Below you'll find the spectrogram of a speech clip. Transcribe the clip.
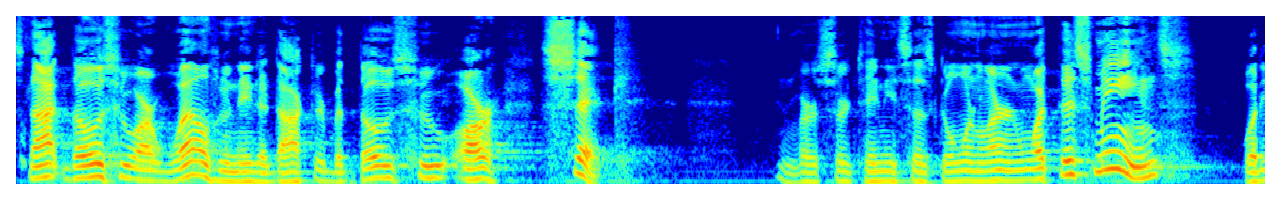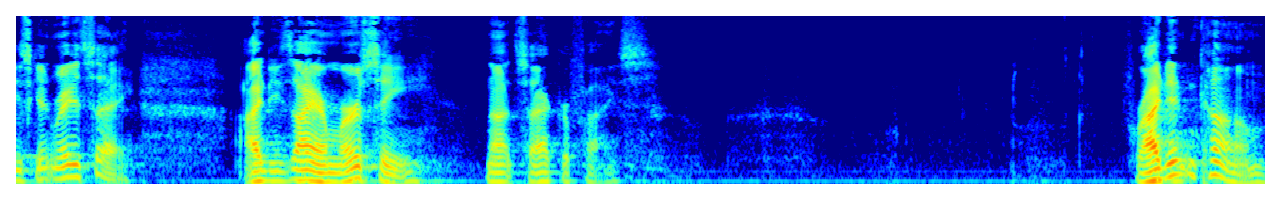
It's not those who are well who need a doctor, but those who are sick. In verse 13, he says, Go and learn what this means, what he's getting ready to say. I desire mercy, not sacrifice. For I didn't come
